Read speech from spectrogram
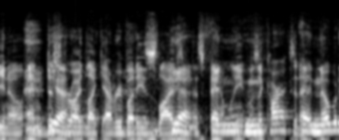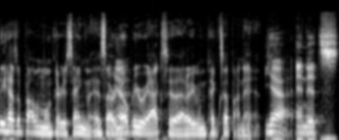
You know, and destroyed like everybody's lives in this family. it was a car accident. And nobody has a problem with her saying this, or Yeah. nobody reacts to that, or even picks up on it. Yeah, and it's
